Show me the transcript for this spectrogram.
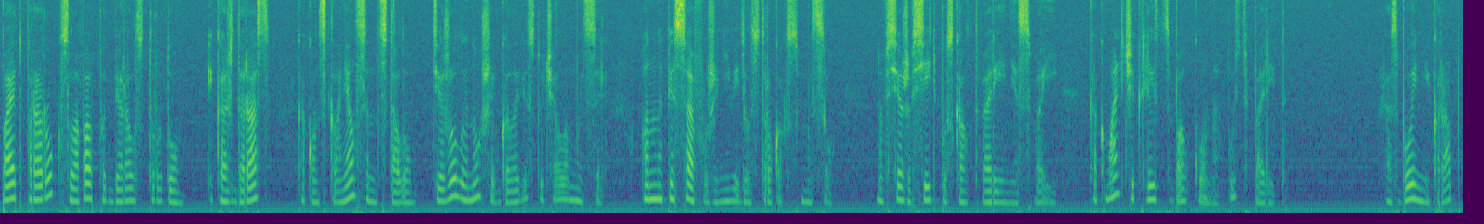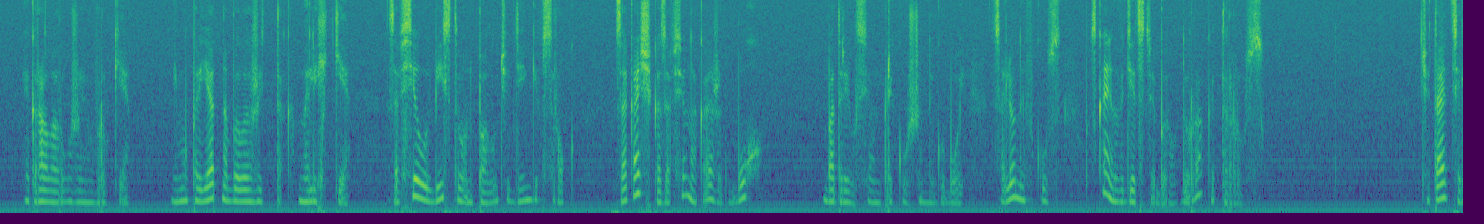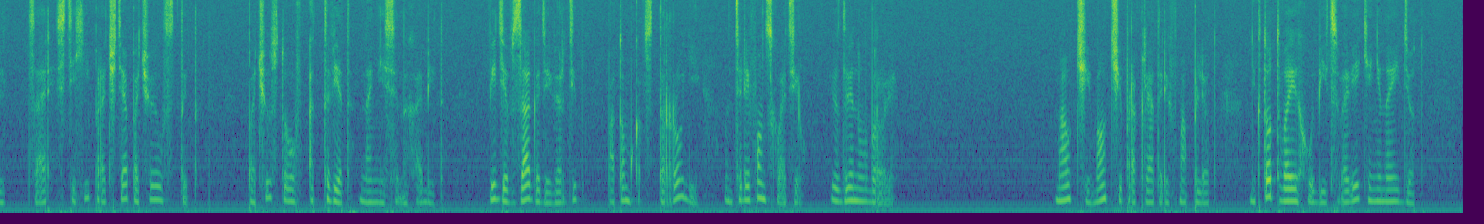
Поэт-пророк слова подбирал с трудом, и каждый раз – как он склонялся над столом, тяжелой ношей в голове стучала мысль. Он, написав, уже не видел в строках смысл, но все же в сеть пускал творения свои, как мальчик лист с балкона, пусть парит. Разбойник раб играл оружием в руке. Ему приятно было жить так, налегке. За все убийства он получит деньги в срок. Заказчика за все накажет Бог. Бодрился он прикушенной губой. Соленый вкус — Пускай он в детстве был дурак и трус. Читатель, царь, стихи прочтя почуял стыд, почувствовав ответ нанесенных обид. Видя в загоде вердит потомков строгий, он телефон схватил и сдвинул брови. Молчи, молчи, проклятый рифмоплет, никто твоих убийц вовеки не найдет.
